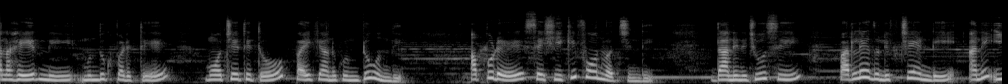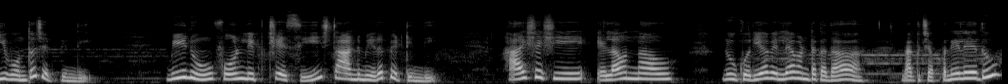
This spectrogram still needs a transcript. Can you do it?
తన హెయిర్ని ముందుకు పడితే మోచేతితో పైకి అనుకుంటూ ఉంది. అప్పుడే శశికి ఫోన్ వచ్చింది. దానిని చూసి పర్లేదు లిఫ్ట్ చేయండి అని ఈ వంతో చెప్పింది. మీను ఫోన్ లిఫ్ట్ చేసి స్టాండ్ మీద పెట్టింది. హాయ్ శశి ఎలా ఉన్నావు? నువ్వు కొరియా వెళ్ళావంట కదా నాకు చెప్పనే లేదు?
